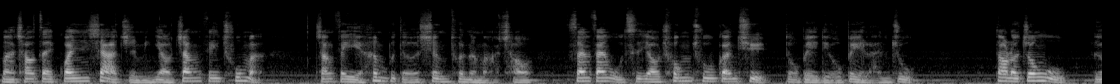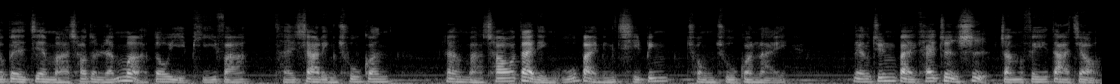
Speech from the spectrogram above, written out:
马超在关下指明要张飞出马，张飞也恨不得生吞了马超。三番五次要冲出关去，都被刘备拦住。到了中午，刘备见马超的人马都已疲乏，才下令出关，让马超带领五百名骑兵冲出关来。两军摆开阵势，张飞大叫：“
